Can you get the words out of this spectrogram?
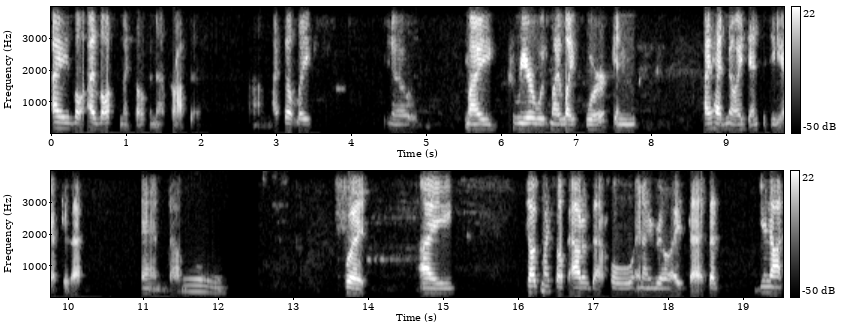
I lo- I lost myself in that process. Um, I felt like, you know, my career was my life work, and I had no identity after that. And um, Mm. but I dug myself out of that hole, and I realized that that you're not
